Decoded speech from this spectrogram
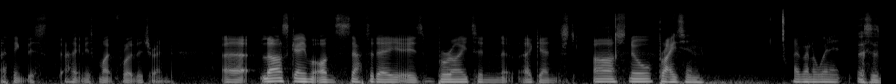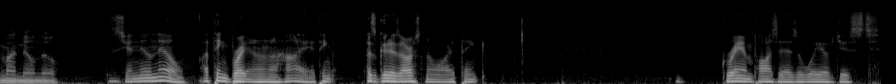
I think this I think this might follow the trend. Uh, last game on Saturday is Brighton against Arsenal. Brighton. I'm going to win it. This is my nil nil. This is your nil nil. I think Brighton on a high. I think as good as Arsenal are, I think Graham Potter has a way of just.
